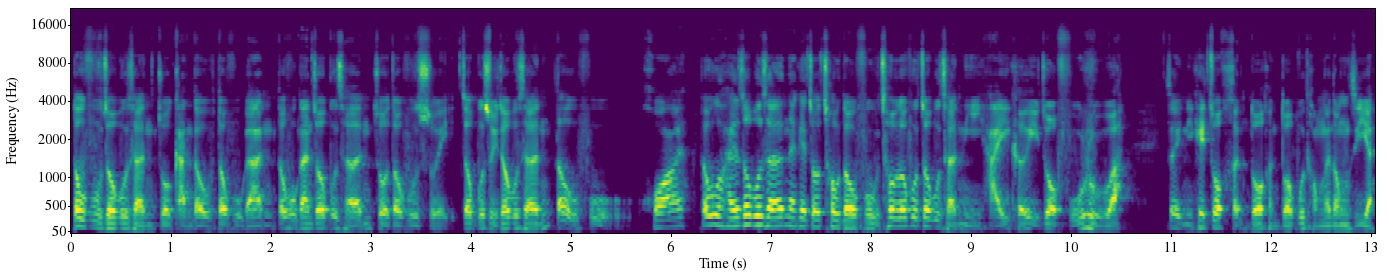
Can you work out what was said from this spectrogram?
豆腐做不成做干豆腐豆腐干，豆腐干做不成做豆腐水，豆腐水做不成豆腐花，豆腐还是做不成，那可以做臭豆腐，臭豆腐做不成，你还可以做腐乳啊。所以你可以做很多很多不同的东西啊！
